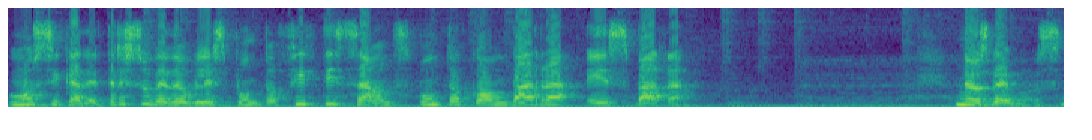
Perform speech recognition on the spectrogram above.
Música de www.50sounds.com barra es barra. Nos vemos.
